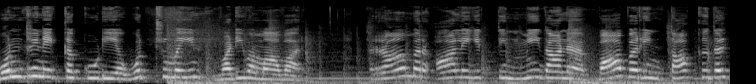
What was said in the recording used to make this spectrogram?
ஒன்றிணைக்கக்கூடிய ஒற்றுமையின் வடிவமாவார். ராமர் ஆலயத்தின் மீதான பாபரின் தாக்குதல்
